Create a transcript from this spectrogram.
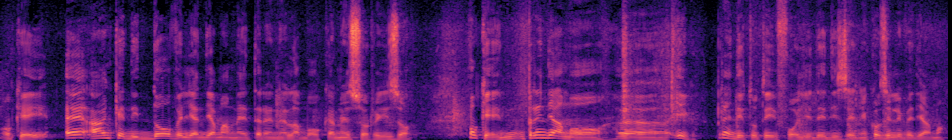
ok? E anche di dove li andiamo a mettere nella bocca, nel sorriso. Ok, prendiamo, eh, Igor, prendi tutti i fogli dei disegni, così li vediamo.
